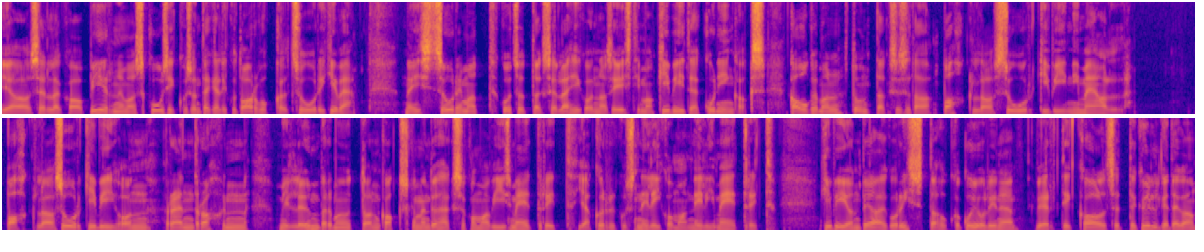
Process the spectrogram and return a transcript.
ja sellega piirnevas kuusikus on tegelikult arvukalt suuri kive. Neist suurimat kutsutakse lähikonnas Eestimaa kivide kuningaks. kaugemal tuntakse seda Pahkla suurkivi nime all Pahkla suurkivi on rändrahn, mille ümbermõõt on kakskümmend üheksa koma viis meetrit ja kõrgus neli koma neli meetrit. kivi on peaaegu risttahukakujuline, vertikaalsete külgedega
